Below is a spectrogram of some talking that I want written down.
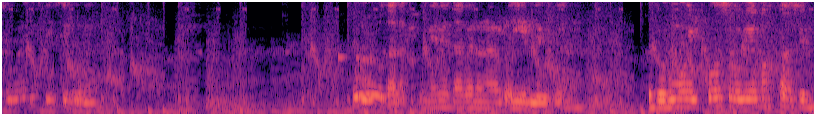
Súper difícil, weón. Puta, las primeras etapas eran horribles, weón. Después como que el juego se volvió más fácil.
